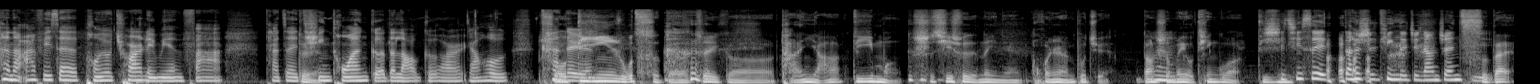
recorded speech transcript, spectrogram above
看到阿飞在朋友圈里面发他在听童安格的老歌，然后看的低音如此的这个 弹牙低猛，十七岁的那一年浑然不觉。当时没有听过低音。十七 岁当时听的这张 专辑，磁带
